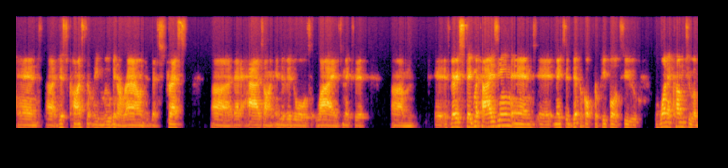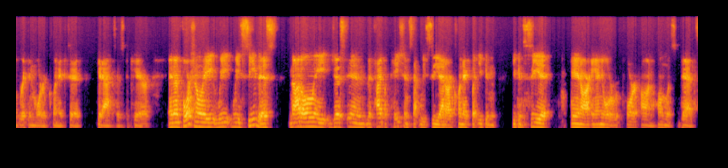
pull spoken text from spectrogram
and uh, just constantly moving around the stress uh, that it has on individuals' lives makes it um, it's very stigmatizing and it makes it difficult for people to want to come to a brick and mortar clinic to get access to care. And unfortunately, we, we see this not only just in the type of patients that we see at our clinic, but you can you can see it in our annual report on homeless deaths.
